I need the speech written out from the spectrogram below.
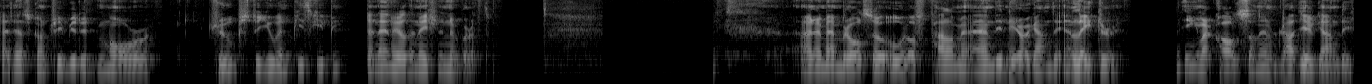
that has contributed more troops to UN peacekeeping than any other nation in the world. I remember also Olof Palme and Indira Gandhi, and later Ingvar Carlsson and Rajiv Gandhi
